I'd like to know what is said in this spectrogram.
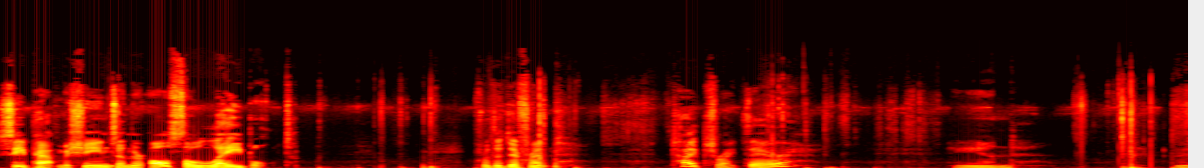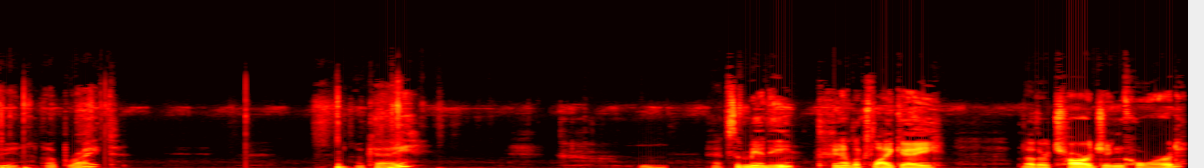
CPAP machines, and they're also labeled for the different types right there. And okay, upright. Okay. That's a mini. And it looks like a another charging cord.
